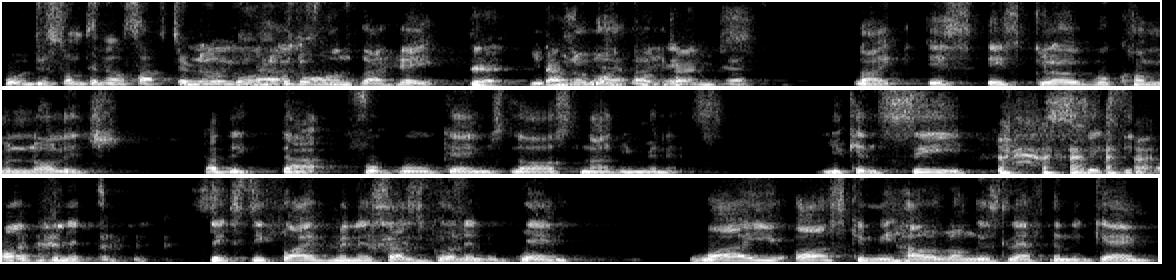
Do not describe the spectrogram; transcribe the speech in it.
We'll do something else after." You know, we'll you know the ones I hate. That- You know that's the ones I hate, sometimes. yeah? Like it's it's global common knowledge that they, that football games last ninety minutes. You can see sixty-five minutes. Sixty-five minutes has gone in the game. Why are you asking me how long is left in the game?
